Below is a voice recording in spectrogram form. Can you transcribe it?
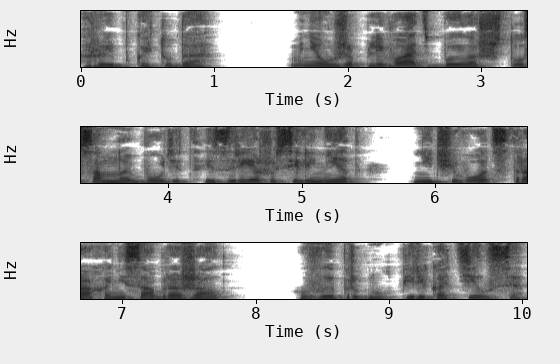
рыбкой туда. Мне уже плевать было, что со мной будет, изрежусь или нет. Ничего от страха не соображал. Выпрыгнул, перекатился,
